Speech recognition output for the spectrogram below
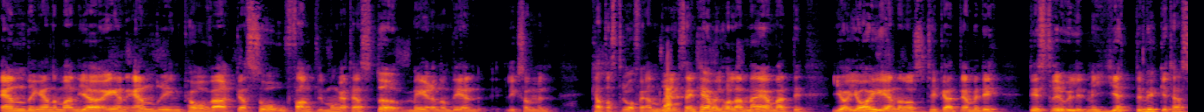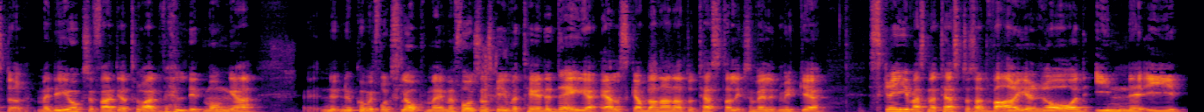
ändringarna man gör, en ändring påverka så ofantligt många tester. Mer än om det är en, liksom en katastrofändring. Sen kan jag väl hålla med om att det, jag, jag är ju en av de som tycker att ja, men det, det är struligt med jättemycket tester. Men det är ju också för att jag tror att väldigt många nu, nu kommer folk slå på mig, men folk som skriver TDD älskar bland annat att testa liksom väldigt mycket skriva sina tester så att varje rad inne i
